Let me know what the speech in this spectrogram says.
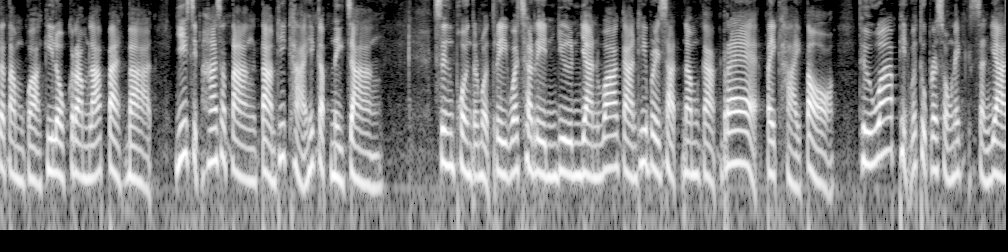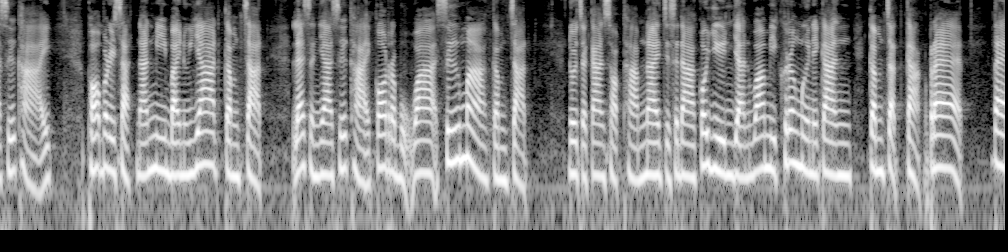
จะต่ำกว่ากิโลกรัมละ 8 บาท 25 สตางค์ตามที่ขายให้กับนายจาง ซึ่งพลตำรวจตรีวัชรินยืนยันว่าการที่บริษัทนำกากแร่ไปขายต่อ ถือว่าผิดวัตถุประสงค์ในสัญญาซื้อขาย เพราะบริษัทนั้นมีใบอนุญาตกำจัด และสัญญาซื้อขายก็ระบุว่าซื้อมากำจัด โดยจากการสอบถามนายเจษดาก็ยืนยันว่ามีเครื่องมือในการกำจัดกากแร่แต่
